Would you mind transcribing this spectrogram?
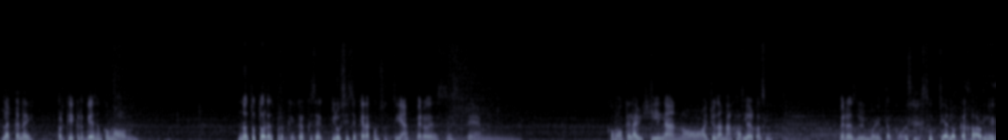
Black Canary, porque creo que ellos son como no tutores porque creo que Lucy se queda con su tía, pero es este mm, como que la vigilan o ayudan a Harley algo así. Pero es bien bonita como su tía loca Harley.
